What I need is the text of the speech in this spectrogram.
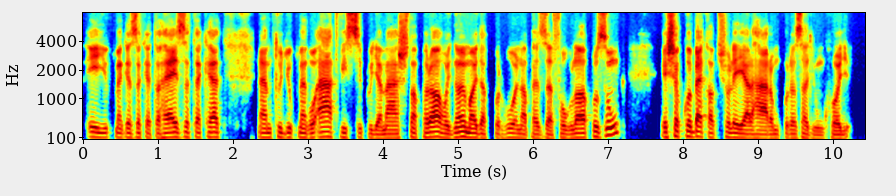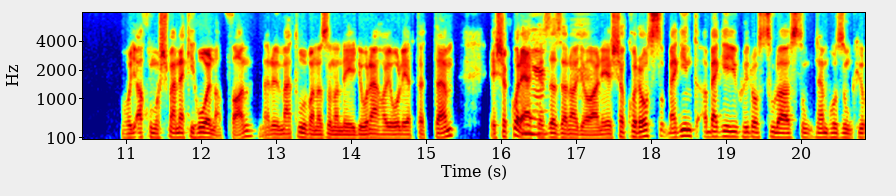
éljük meg ezeket a helyzeteket, nem tudjuk meg, átvisszük ugye másnapra, hogy na majd akkor holnap ezzel foglalkozunk, és akkor bekapcsol éjjel háromkor az agyunk, hogy, hogy akkor most már neki holnap van, mert ő már túl van azon a négy órán, ha jól értettem, és akkor elkezd Igen. ezen agyalni, és akkor rossz, megint megéljük, hogy rosszul alszunk, nem hozunk jó,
